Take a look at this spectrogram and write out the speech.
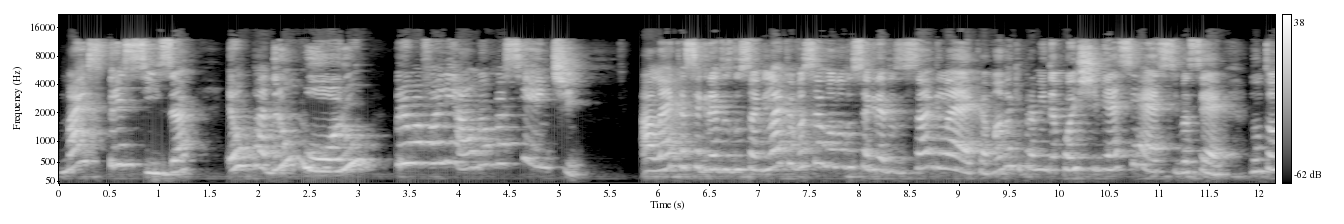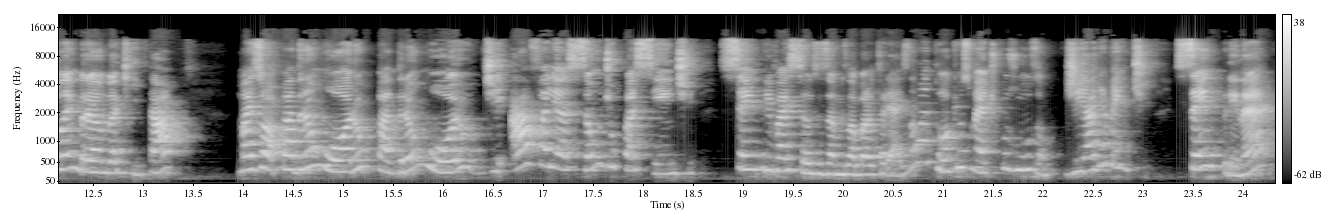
mais precisa, é o padrão ouro para eu avaliar o meu paciente. A Leca Segredos do Sangue. Leca, você é aluno do Segredos do Sangue, Leca? Manda aqui para mim depois time SS, se você é. Não tô lembrando aqui, tá? Mas, ó, padrão ouro, padrão ouro de avaliação de um paciente sempre vai ser os exames laboratoriais. Não é à toa que os médicos usam diariamente. Sempre, né?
